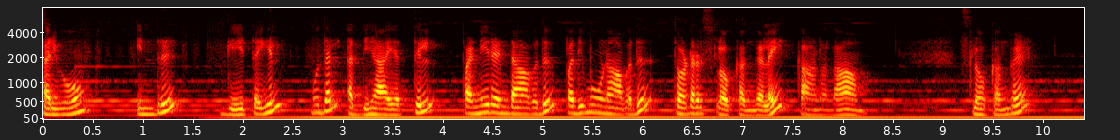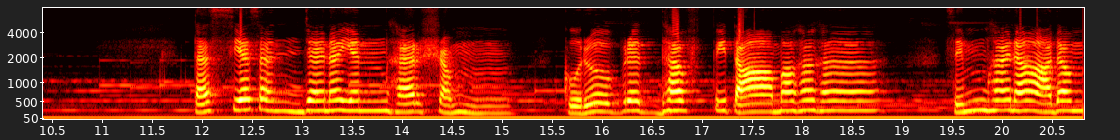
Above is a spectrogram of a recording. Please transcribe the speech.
ஹரி ஓம். இன்று கீதையில் முதல் அத்தியாயத்தில் பன்னிரெண்டாவது பதிமூணாவது தொடர் ஸ்லோகங்களை காணலாம். ஸ்லோகங்கள் தஸ்ய சஞ்சனயன் ஹர்ஷம் குரு விருத்தः பிதாமகः சிம்ஹநாதம்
